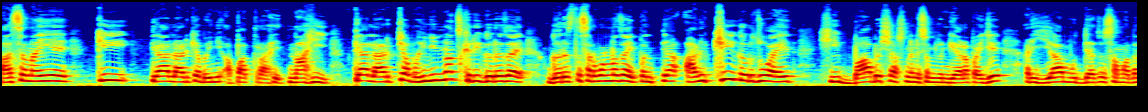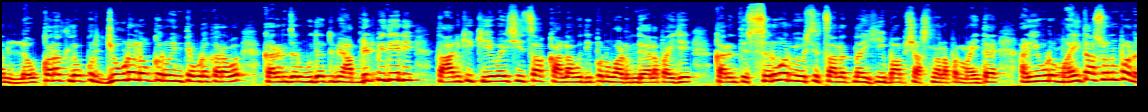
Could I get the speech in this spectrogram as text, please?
असं नाही आहे की त्या लाडक्या बहिणी अपात्र आहेत. नाही त्या लाडक्या बहिणींनाच खरी गरज आहे. गरज तर सर्वांनाच आहे पण त्या आणखी गरजू आहेत ही बाब शासनाने समजून घ्यायला पाहिजे आणि या मुद्द्याचं समाधान लवकरात लवकर जेवढं लवकर होईल तेवढं करावं. कारण जर उद्या तुम्ही अपडेट बी दिली तर आणखी के वाय सीचा कालावधी पण वाढून द्यायला पाहिजे. कारण ते सर्वर व्यवस्थित चालत नाही ही बाब शासनाला पण माहीत आहे. आणि एवढं माहीत असून पण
